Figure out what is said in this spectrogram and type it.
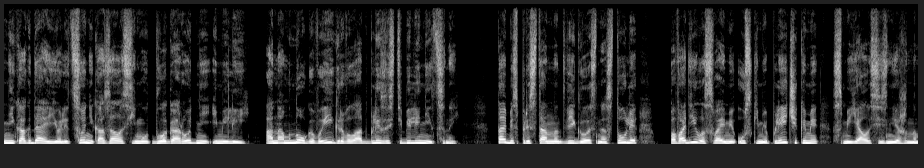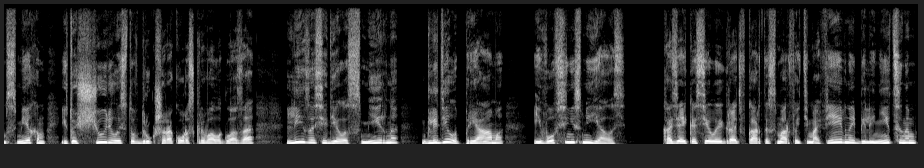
Никогда ее лицо не казалось ему благородней и милей. Она много выигрывала от близости Беленицыной. Та беспрестанно двигалась на стуле, поводила своими узкими плечиками, смеялась изнеженным смехом и то щурилась, то вдруг широко раскрывала глаза. Лиза сидела смирно, глядела прямо и вовсе не смеялась. Хозяйка села играть в карты с Марфой Тимофеевной, Беленицыным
